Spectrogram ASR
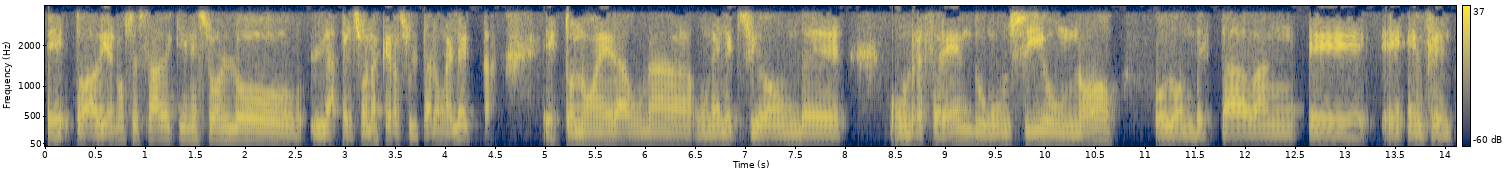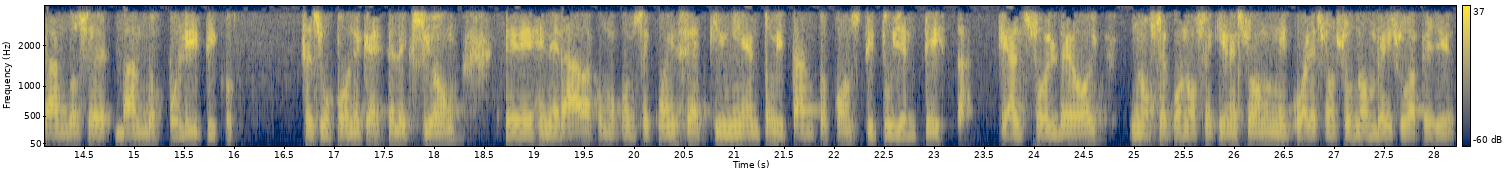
eh, todavía no se sabe quiénes son los- las personas que resultaron electas. Esto no era una, una elección de un referéndum, un sí, un no, o donde estaban eh, eh, enfrentándose bandos políticos. Se supone que esta elección eh, generaba como consecuencia 500 y tantos constituyentistas que al sol de hoy no se conoce quiénes son ni cuáles son sus nombres y sus apellidos.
